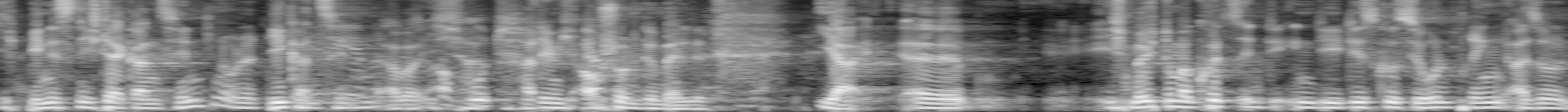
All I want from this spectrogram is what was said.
ich bin jetzt nicht der ganz hinten oder die ganz nee, hinten, aber ich hatte mich auch schon gemeldet. Ja, äh, ich möchte mal kurz in die, in die Diskussion bringen. Also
